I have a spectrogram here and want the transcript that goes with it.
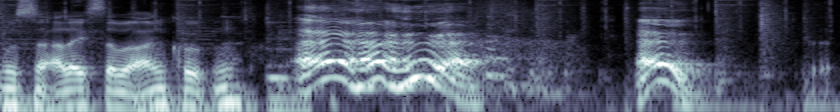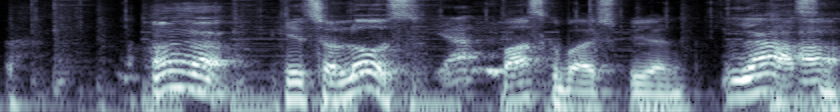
Muss den Alex aber angucken. Geht's schon los? Ja. Basketball spielen. Ja, Passen.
